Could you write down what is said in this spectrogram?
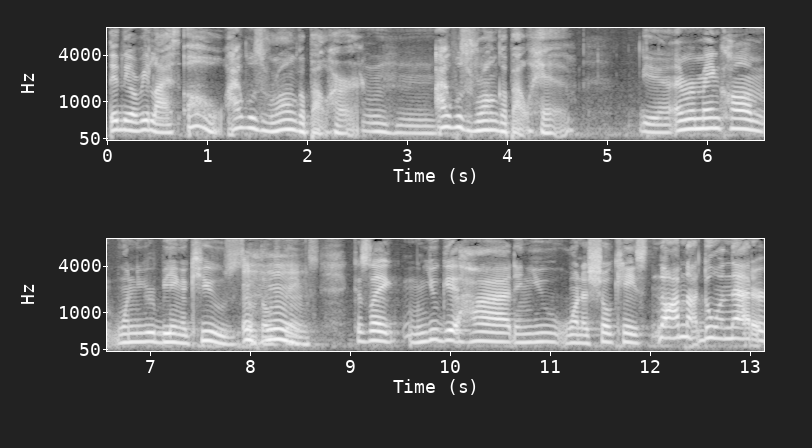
then they'll realize, oh, I was wrong about her. Mm-hmm. I was wrong about him. Yeah, and remain calm when you're being accused of Mm-hmm. those things. Because, like, when you get hot and you want to showcase, no, I'm not doing that, or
